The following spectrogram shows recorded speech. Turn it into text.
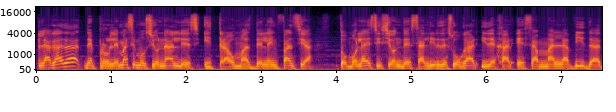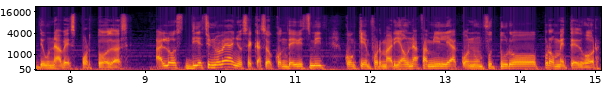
Plagada de problemas emocionales y traumas de la infancia, tomó la decisión de salir de su hogar y dejar esa mala vida de una vez por todas. A los 19 años se casó con David Smith, con quien formaría una familia con un futuro prometedor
